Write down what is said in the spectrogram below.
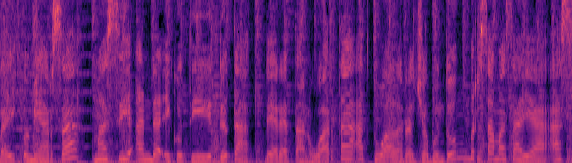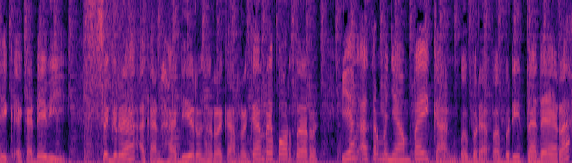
Baik pemirsa, masih Anda ikuti Detak, deretan Warta Aktual Reca Buntung bersama saya Asik Eka Dewi. Segera akan hadir rekan-rekan reporter yang akan menyampaikan beberapa berita daerah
